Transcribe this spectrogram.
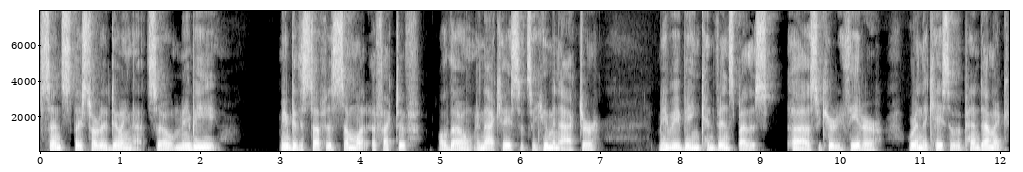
since they started doing that. So maybe maybe the stuff is somewhat effective. Although in that case, it's a human actor, maybe being convinced by this uh, security theater. Where in the case of a pandemic,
